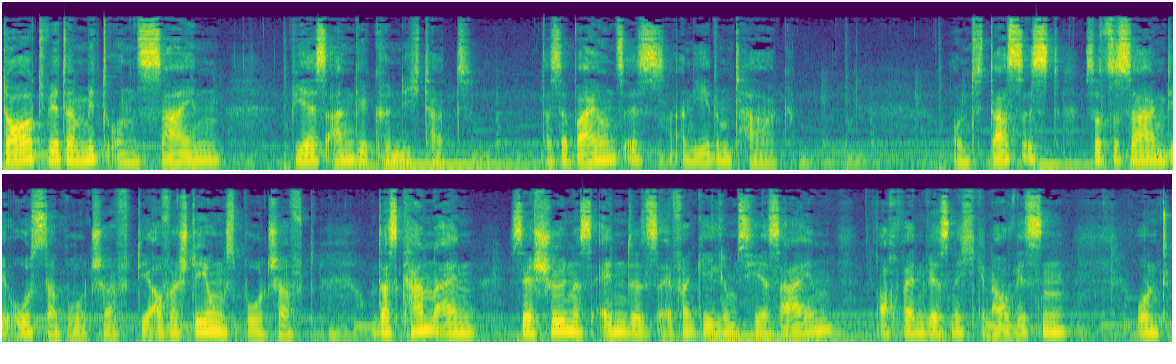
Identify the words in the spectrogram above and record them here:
dort wird er mit uns sein, wie er es angekündigt hat, dass er bei uns ist an jedem Tag. Und das ist sozusagen die Osterbotschaft, die Auferstehungsbotschaft. Und das kann ein sehr schönes Ende des Evangeliums hier sein, auch wenn wir es nicht genau wissen. Und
